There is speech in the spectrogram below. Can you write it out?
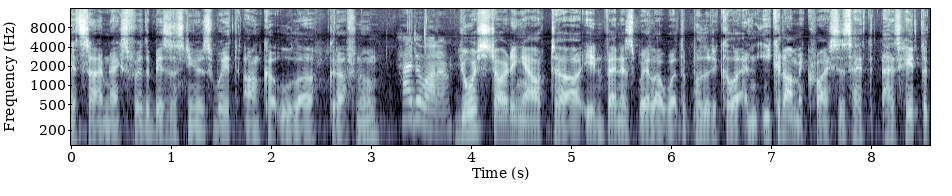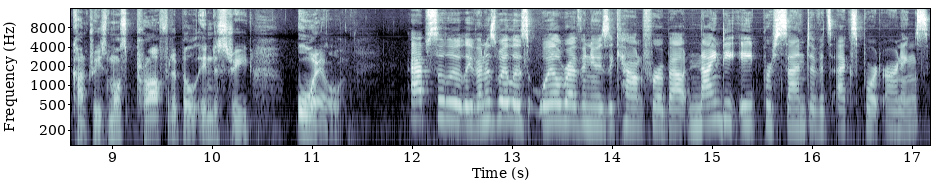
It's time next for the business news with Anka Ula. Good afternoon. Hi, Delano. You're starting out uh, in Venezuela, where the political and economic crisis has, has hit the country's most profitable industry, oil. Absolutely. Venezuela's oil revenues account for about 98% of its export earnings.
